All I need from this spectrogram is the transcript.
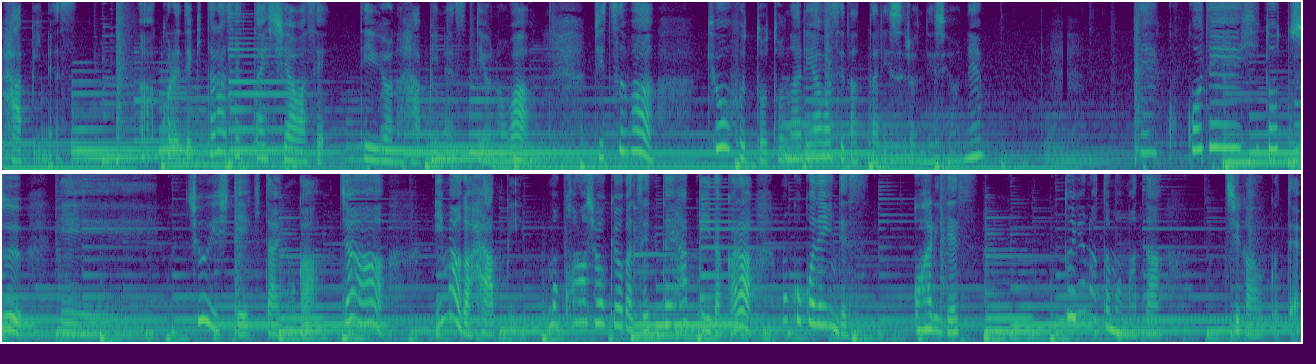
ハピネスあこれできたら絶対幸せっていうようなハピネスっていうのは実は恐怖と隣り合わせだったりするんですよね。ここで一つ、えー注意していきたいのがじゃあ今がハッピーもうこの状況が絶対ハッピーだからもうここでいいんです終わりですというのともまた違うくて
